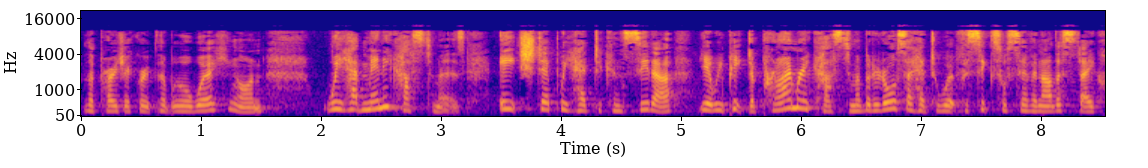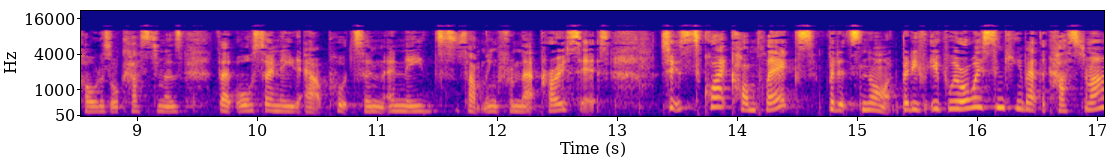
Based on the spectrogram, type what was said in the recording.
the project group that we were working on. We had many customers. Each step we had to consider, yeah, we picked a primary customer, but it also had to work for six or seven other stakeholders or customers that also need outputs and, and needs something from that process. So it's quite complex, but it's not. But if, if we're always thinking about the customer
